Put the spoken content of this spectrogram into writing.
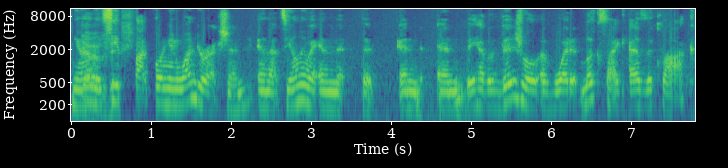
You know, Yeah, they see the clock going in one direction, and that's the only way. And that, that and and they have a visual of what it looks like as the clock.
